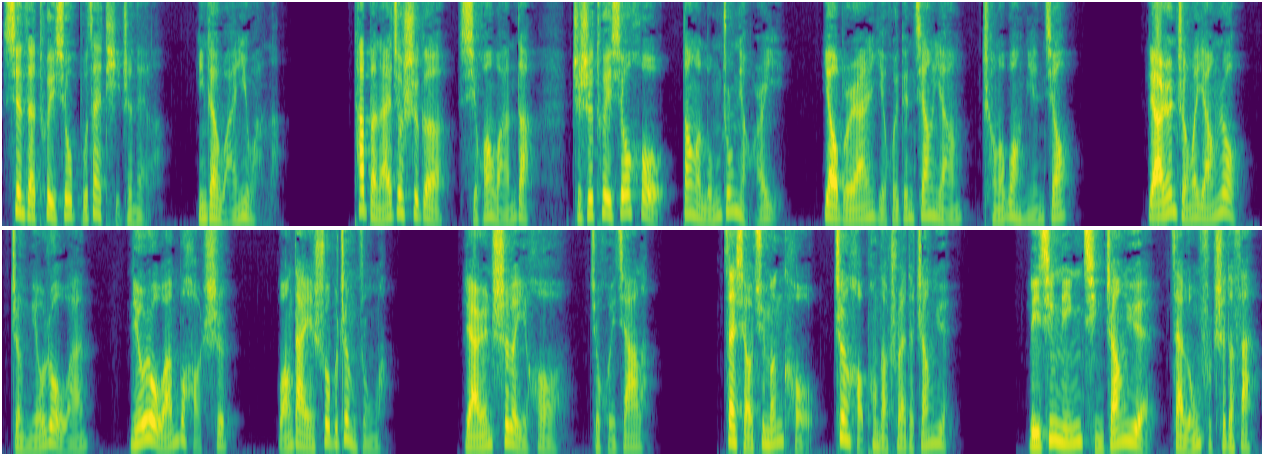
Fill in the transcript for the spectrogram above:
现在退休不在体制内了，应该玩一玩了。他本来就是个喜欢玩的，只是退休后当了笼中鸟而已，要不然也会跟江阳成了忘年交。俩人整了羊肉，整牛肉丸，牛肉丸不好吃，王大爷说不正宗了。俩人吃了以后就回家了，在小区门口正好碰到出来的张月。李青宁请张月在龙府吃的饭。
